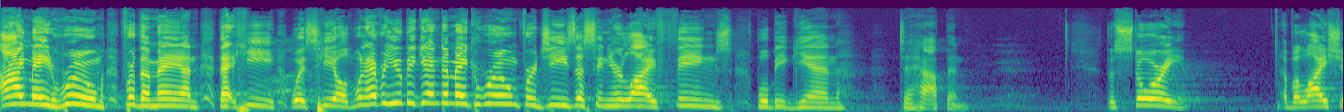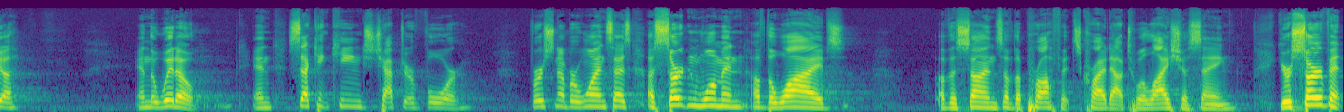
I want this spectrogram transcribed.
I made room for the man that he was healed. Whenever you begin to make room for Jesus in your life, things will begin to happen. The story of Elisha and the widow in 2 Kings chapter 4 Verse number one says, A certain woman of the wives of the sons of the prophets cried out to Elisha, saying, Your servant,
